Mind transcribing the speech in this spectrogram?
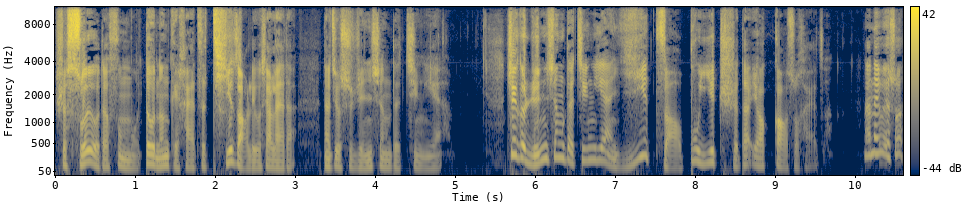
是所有的父母都能给孩子提早留下来的，那就是人生的经验。这个人生的经验，宜早不宜迟的要告诉孩子。那那位说：“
